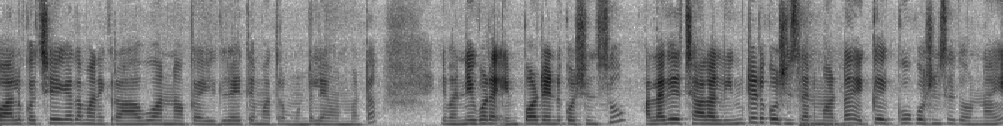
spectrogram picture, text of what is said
వాళ్ళకి వచ్చాయి కదా మనకి రావు అన్న ఒక ఇదిలైతే మాత్రం ఉండలేమన్నమాట. ఇవన్నీ కూడా ఇంపార్టెంట్ క్వశ్చన్స్ అలాగే చాలా లిమిటెడ్ క్వశ్చన్స్ అనమాట ఎక్కువ ఎక్కువ క్వశ్చన్స్ అయితే ఉన్నాయి.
